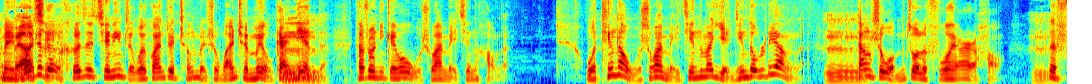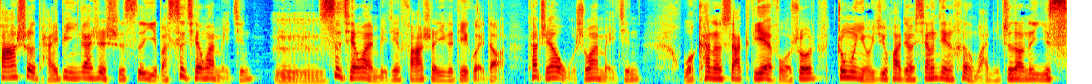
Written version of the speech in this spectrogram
美国这个核子潜艇指挥官对成本是完全没有概念的。他说：“你给我五十万美金好了。”我听到五十万美金，他妈眼睛都亮了。嗯，当时我们做了福卫二号。那发射台币应该是十四亿吧，四千万美金。嗯，四千万美金发射一个低轨道，它只要五十万美金。我看到 SACDF，我说中文有一句话叫“相见恨晚”，你知道那意思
